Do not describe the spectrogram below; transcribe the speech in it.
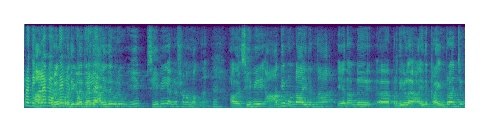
പ്രതികളെ വെറുതെ അതായത് ഒരു ഈ സി ബി ഐ അന്വേഷണം വന്ന് സി ബി ഐ ആദ്യം ഉണ്ടായിരുന്ന ഏതാണ്ട് പ്രതികളെ അതായത് ക്രൈംബ്രാഞ്ചും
